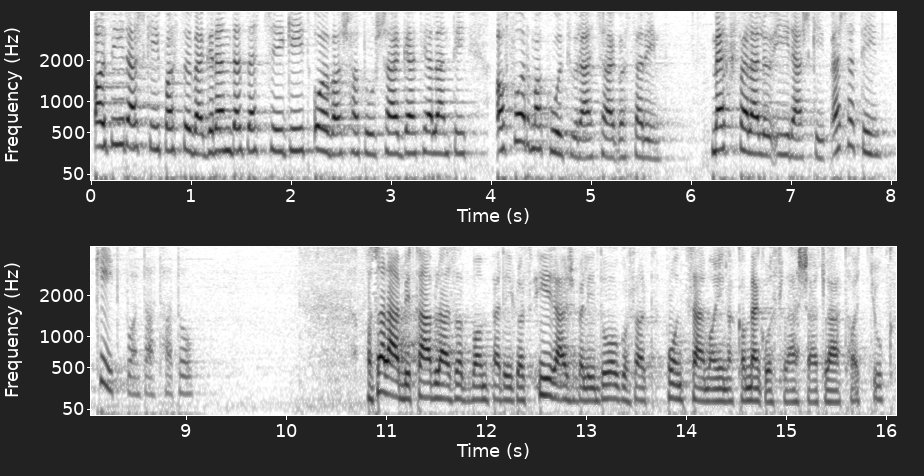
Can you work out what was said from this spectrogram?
Az íráskép a szöveg rendezettségét, olvashatóságát jelenti a forma kulturáltsága szerint. Megfelelő íráskép esetén két pont adható. Az alábbi táblázatban pedig az írásbeli dolgozat pontszámainak a megoszlását láthatjuk.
